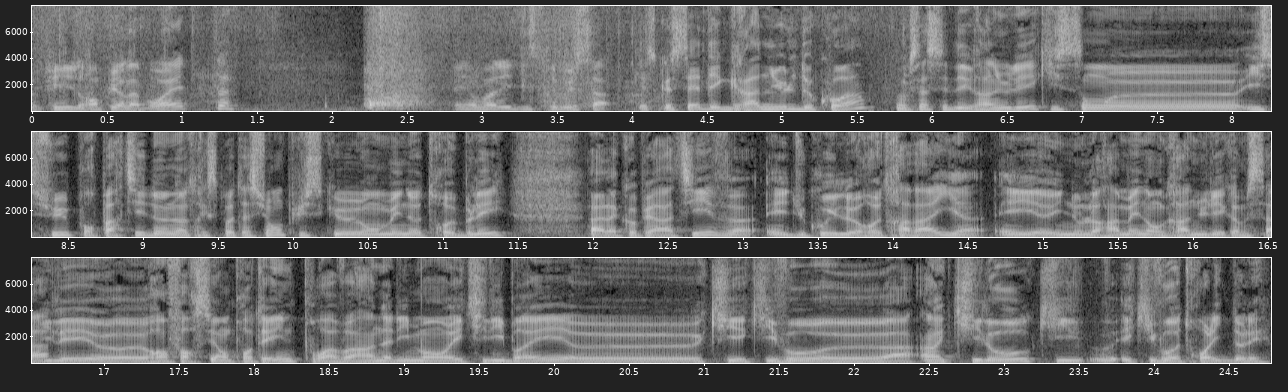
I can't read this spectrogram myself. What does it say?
finis de remplir la boîte. Et on va aller distribuer ça. Qu'est-ce que c'est Des granules de quoi? Donc ça, c'est des granulés qui sont euh, issus pour partie de notre exploitation, puisqu'on met notre blé à la coopérative et du coup, ils le retravaillent et euh, ils nous le ramènent en granulés comme ça. Il est euh, renforcé en protéines pour avoir un aliment équilibré euh, qui équivaut euh, à 1 kg, qui équivaut à 3 litres de lait.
